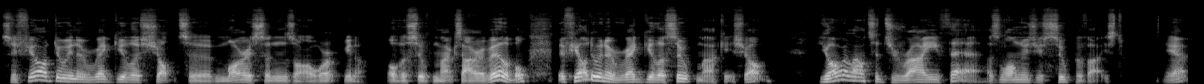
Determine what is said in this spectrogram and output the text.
So if you're doing a regular shop to Morrisons or you know other supermarkets are available, if you're doing a regular supermarket shop, you're allowed to drive there as long as you're supervised. Yeah.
